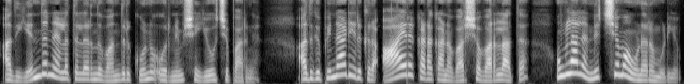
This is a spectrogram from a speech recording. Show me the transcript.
அது எந்த நிலத்துல இருந்து வந்திருக்கும்னு ஒரு நிமிஷம் யோசிச்சு பாருங்க. அதுக்கு பின்னாடி இருக்கிற ஆயிரக்கணக்கான வருஷ வரலாற்றை உங்களால நிச்சயமா உணர முடியும்.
